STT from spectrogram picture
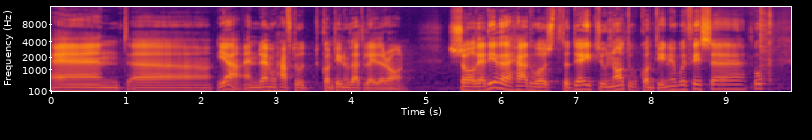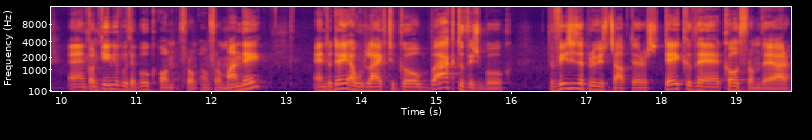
And uh, yeah, and then we have to continue that later on. So the idea that I had was today to not continue with this uh, book and continue with the book on from, on, from Monday. And today I would like to go back to this book, revisit the previous chapters, take the code from there,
